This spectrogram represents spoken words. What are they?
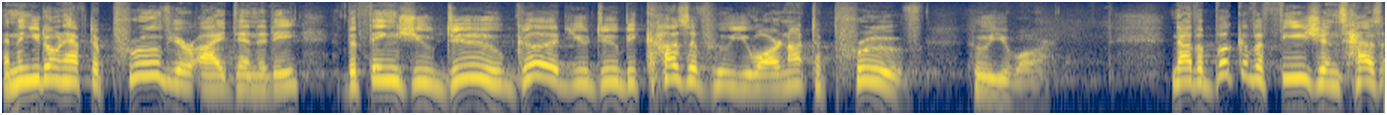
And then you don't have to prove your identity. The things you do good, you do because of who you are, not to prove who you are. Now, the book of Ephesians has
